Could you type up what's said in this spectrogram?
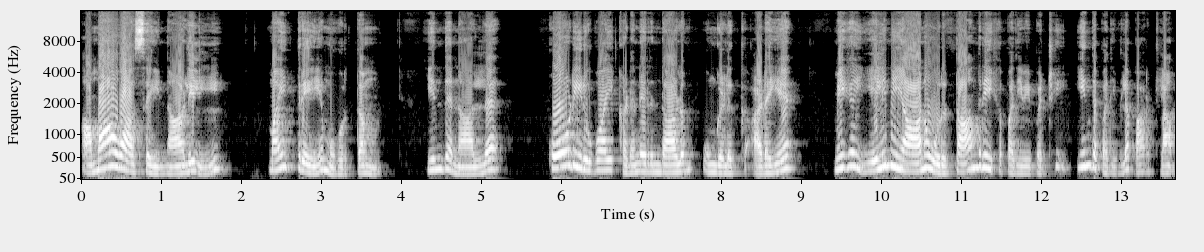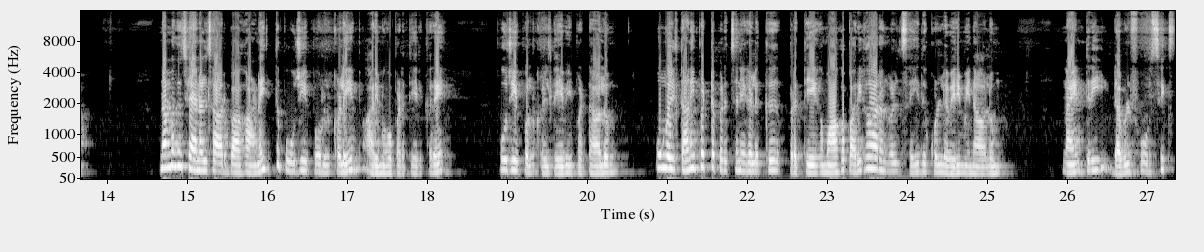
அமாவாசை நாளில் மைத்ரேய முகூர்த்தம். இந்த நாளில் கோடி ரூபாய் கடன் இருந்தாலும் உங்களுக்கு அடைய மிக எளிமையான ஒரு தாந்திரீக பதிவை பற்றி இந்த பதிவில் பார்க்கலாம். நமது சேனல் சார்பாக அனைத்து பூஜை பொருட்களையும் அறிமுகப்படுத்தியிருக்கிறேன். பூஜை பொருட்கள் தேவைப்பட்டாலும் உங்கள் தனிப்பட்ட பிரச்சனைகளுக்கு பிரத்யேகமாக பரிகாரங்கள் செய்து கொள்ள விரும்பினாலும் nine three double four six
